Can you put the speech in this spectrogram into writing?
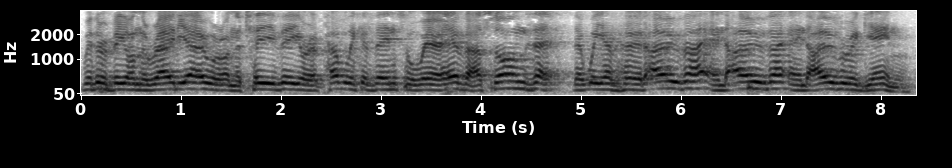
whether it be on the radio or on the TV or at public events or wherever, songs that, that we have heard over and over and over again.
